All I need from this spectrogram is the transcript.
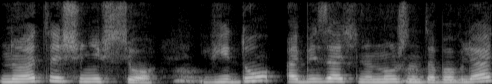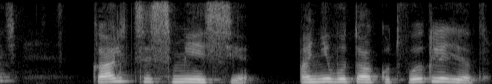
Но это еще не все. В еду обязательно нужно добавлять кальций смеси. Они вот так вот выглядят.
